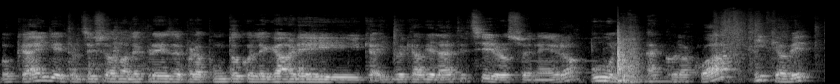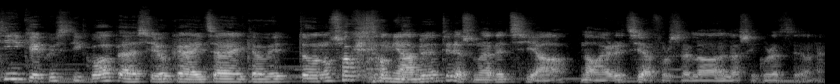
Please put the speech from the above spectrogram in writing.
Ok dietro ci sono le prese per appunto collegare i, i due cavi elettrici rosso e nero. Una eccola qua. I cavetti che questi qua beh sì ok c'è il cavetto. Non so che nomi abbiano in teoria sono RCA no RCA forse è l'assicurazione.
